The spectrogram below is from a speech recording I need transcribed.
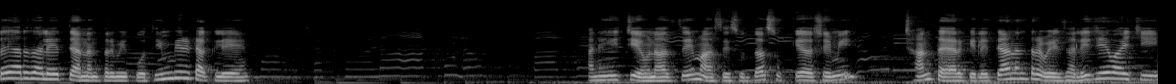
तयार झाले. त्यानंतर मी कोथिंबीर टाकले. आणि जेवणाचे मासेसुद्धा सुके असे मी छान तयार केले. त्यानंतर वेळ झाली जेवायची.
